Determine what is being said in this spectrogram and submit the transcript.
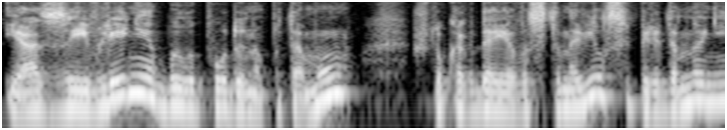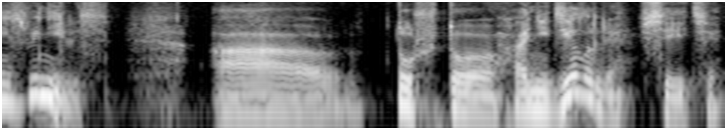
И а заявление было подано потому, что когда я восстановился, передо мной не извинились. А то, что они делали, все эти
